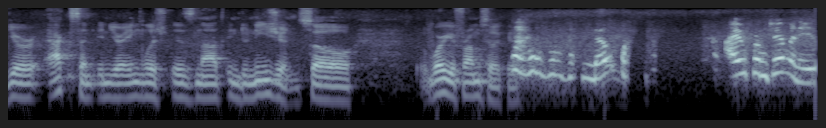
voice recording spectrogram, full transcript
your accent in your English is not Indonesian. So, where are you from, Silke? no, I'm from Germany,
